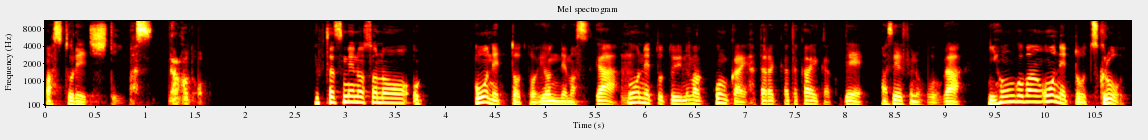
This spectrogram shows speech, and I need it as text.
まあ、ストレージしています。なるほど。で2つ目のそのおオーネットと呼んでますが、うんオーネットというのは今回働き方改革で、まあ、政府の方が日本語版オーネットを作ろう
